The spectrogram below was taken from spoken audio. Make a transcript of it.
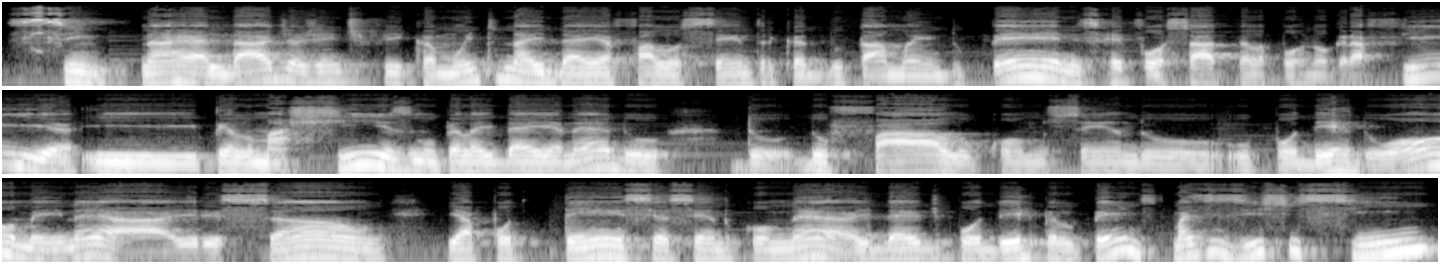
Sim, na realidade a gente fica muito na ideia falocêntrica do tamanho do pênis, reforçado pela pornografia e pelo machismo, pela ideia né, do, do, do falo como sendo o poder do homem, né, a ereção e a potência sendo como né, a ideia de poder pelo pênis, mas existe sim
